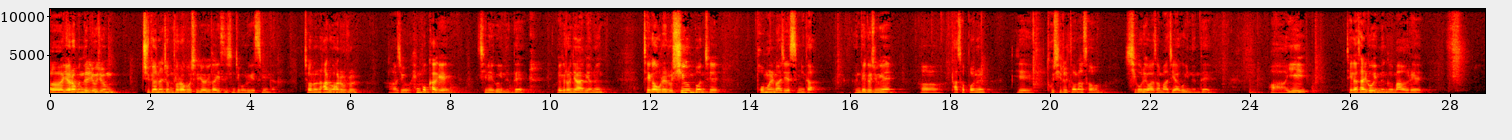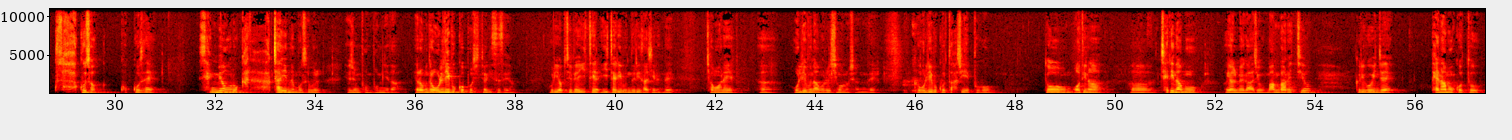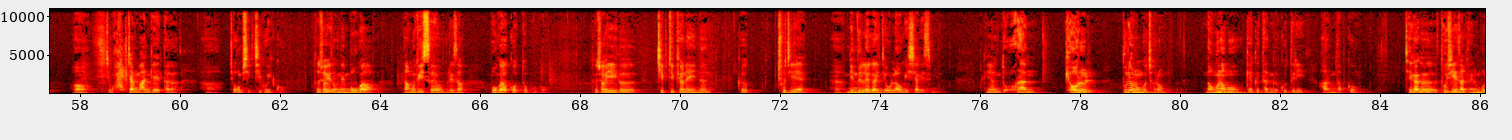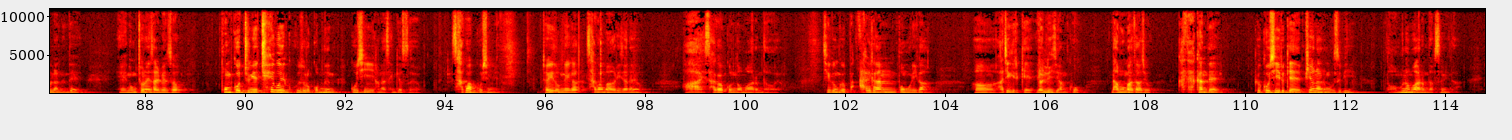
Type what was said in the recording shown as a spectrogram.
어, 여러분들 요즘 주변을 좀 돌아보실 여유가 있으신지 모르겠습니다. 저는 하루하루를 아주 행복하게 지내고 있는데 왜 그러냐 하면은 제가 올해로 쉬운 번째 봄을 맞이했습니다. 근데 그 중에 어, 다섯 번을 이제 도시를 떠나서 시골에 와서 맞이하고 있는데 아, 이 제가 살고 있는 그 마을에 구석구석 곳곳에 생명으로 가득 차 있는 모습을 요즘 봅니다. 여러분들 올리브꽃 보신 적 있으세요? 우리 옆집에 이태, 이태리 분들이 사시는데 정원에 어, 올리브 나무를 심어 놓으셨는데 그 올리브 꽃도 아주 예쁘고 또 어디나 어, 체리나무 열매가 아주 만발했지요. 그리고 이제 배나무 꽃도 어, 지금 활짝 만개했다가 어, 조금씩 지고 있고 또 저희 동네 모가 나무도 있어요. 그래서 모가 꽃도 보고 또 저희 그 집 뒤편에 있는 그 초지에 어, 민들레가 이제 올라오기 시작했습니다. 그냥 노란 별을 뿌려놓은 것처럼 너무너무 깨끗한 그 꽃들이 아름답고 제가 그 도시에 살 때는 몰랐는데 예, 농촌에 살면서 봄꽃 중에 최고의 꽃으로 꼽는 꽃이 하나 생겼어요. 사과꽃입니다. 저희 동네가 사과 마을이잖아요. 아, 사과꽃 너무 아름다워요. 지금 그 빨간 봉우리가 어, 아직 이렇게 열리지 않고 나무마다 아주 가득한데 그 꽃이 이렇게 피어나는 모습이 너무너무 아름답습니다.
